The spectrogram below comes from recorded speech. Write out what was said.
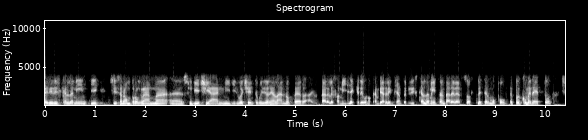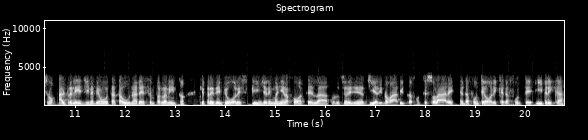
per i riscaldamenti ci sarà un programma eh, su 10 anni di 200 milioni all'anno per aiutare le famiglie che devono cambiare l'impianto di riscaldamento e andare verso le termopompe. Poi come detto ci sono altre leggi, ne abbiamo votata una adesso in Parlamento, che per esempio vuole spingere in maniera forte la produzione di energia rinnovabile da fonte solare, da fonte eolica e da fonte idrica.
